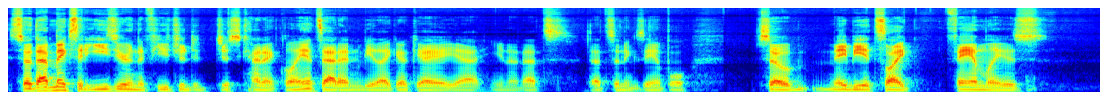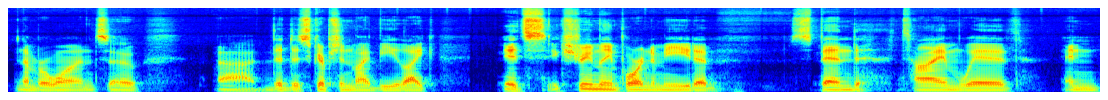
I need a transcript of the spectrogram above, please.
so that makes it easier in the future to just kind of glance at it and be like, okay, yeah, you know, that's that's an example. So maybe it's like family is number one. So uh, the description might be like, it's extremely important to me to spend time with and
